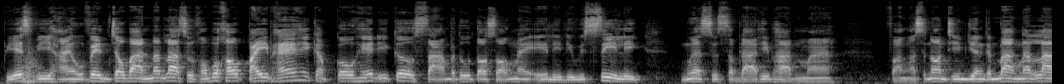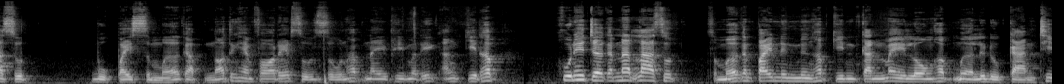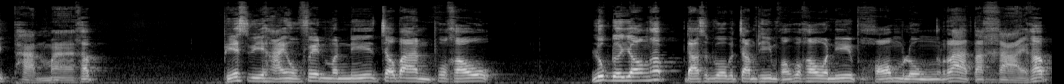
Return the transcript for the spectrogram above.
PSV h e i n h o f e n เจ้าบ้านนัดล่าสุดของพวกเขาไปแพ้ให้กับ Go Ahead Eagles 3ประตูต่อ 2 ใน e l i d i v i s i League เมื่อสุดสัปดาห์ที่ผ่านมา ฝั่งอาร์เซนอลทีมเยือนกันบ้างนัดล่าสุด บุกไปเสมอกับ Nottingham Forest 0-0ครับ ในพรีเมียร์ลีกอังกฤษครับ คู่นี้เจอกันนัดล่าสุดเสมอกันไปหนึ่งหนึ่งครับ กินกันไม่ลงครับเมื่อฤดูกาลที่ผ่านมาครับ PSV ไฮโฮเฟนวันนี้เจ้าบ้านพวกเขาลุกเดยองครับ ดาวซันโวประจำทีมของพวกเขาวันนี้พร้อมลงร่าตาข่ายครับ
